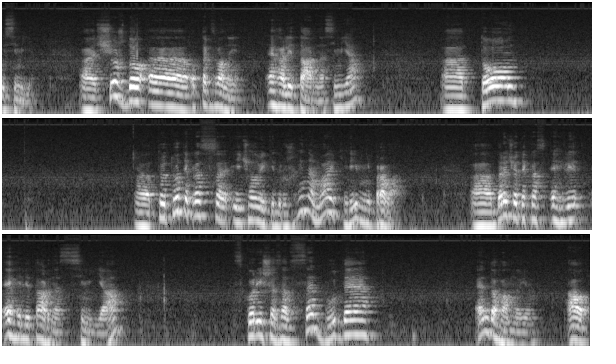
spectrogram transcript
у сім'ї. Е, Що ж до е, от так званої егалітарна сім'я, е, то то- Тут якраз е, і чоловік, і дружина мають рівні права. Е, До речі, от якраз егалітарна сім'я, скоріше за все, буде ендогамною. А от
